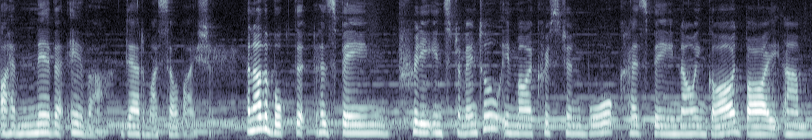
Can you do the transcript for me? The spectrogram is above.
I have never ever doubted my salvation. Another book that has been pretty instrumental in my Christian walk has been Knowing God by um,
